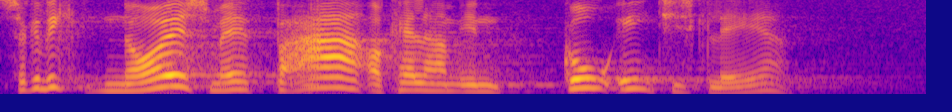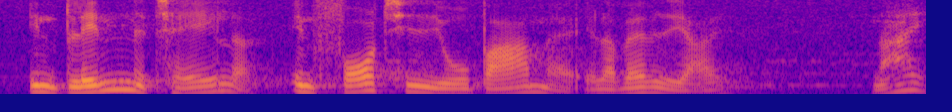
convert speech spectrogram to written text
Så kan vi ikke nøjes med bare at kalde ham en god etisk lærer, en blændende taler, en fortidig Obama, eller hvad ved jeg. Nej.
